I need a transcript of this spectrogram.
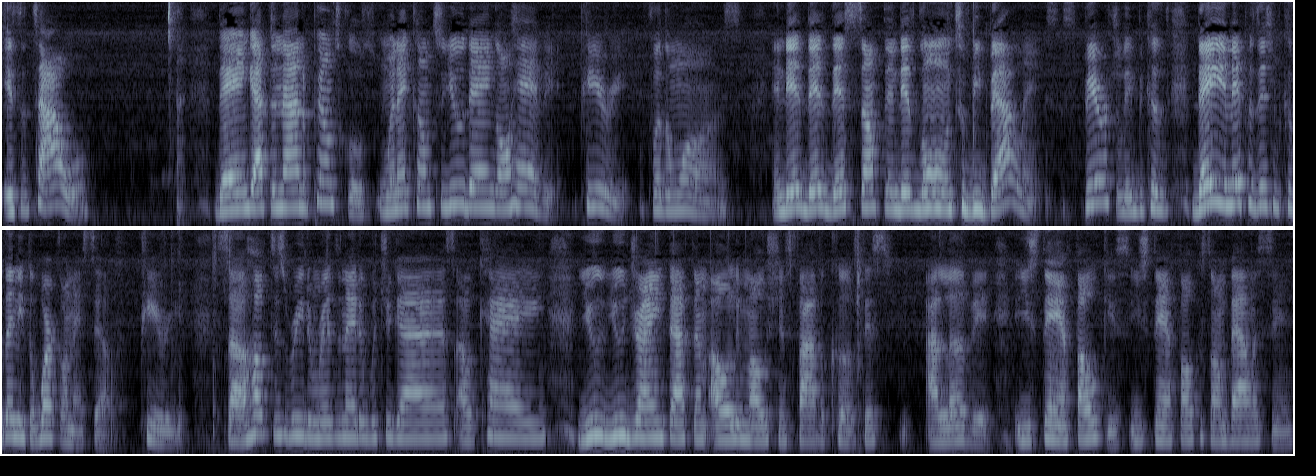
It's a tower. They ain't got the nine of pentacles. When they come to you, they ain't gonna have it. Period. For the ones. And there, there, there's something that's going to be balanced spiritually because they in their position because they need to work on themselves. Period. So I hope this reading resonated with you guys. Okay. You you drained out them old emotions, five of cups. This I love it. You stand focused. You stand focused on balancing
